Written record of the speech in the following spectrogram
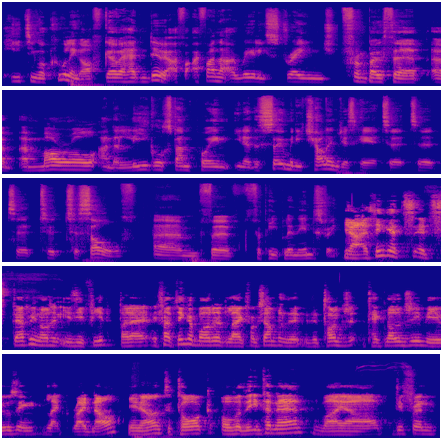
heating or cooling off, go ahead and do it. I, f- I find that a really strange, from both a, a, a, moral and a legal standpoint. You know, there's so many challenges here to to to to, to solve. um, for for people in the industry. Yeah, I think it's it's definitely not an easy feat. But I, if I think about it, like for example, the, the technology we're using like right now, you know, to talk over the internet via different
